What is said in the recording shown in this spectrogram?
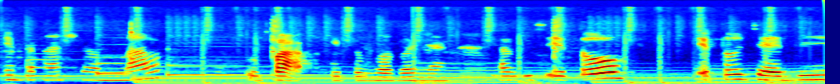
Internasional lupa itu pokoknya habis itu itu jadi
